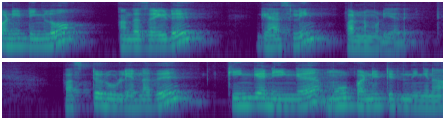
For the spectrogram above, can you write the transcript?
பண்ணிட்டீங்களோ அந்த சைடு கேஸ்லிங் பண்ண முடியாது. ஃபஸ்ட்டு ரூல் என்னது? கிங்கை நீங்கள் மூவ் பண்ணிட்டு இருந்தீங்கன்னா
